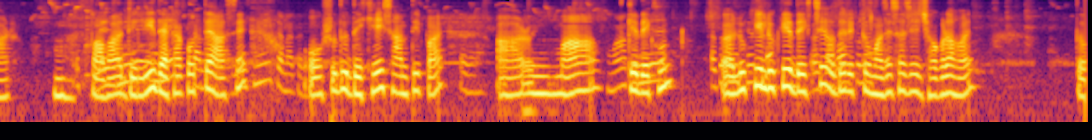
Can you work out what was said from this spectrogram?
আর বাবা ডেলি দেখা করতে আসে। ও শুধু দেখেই শান্তি পায়। আর ওই মাকে দেখুন? লুকিয়ে লুকিয়ে দেখছে ওদের একটু মাঝে সাঝে ঝগড়া হয়। তো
